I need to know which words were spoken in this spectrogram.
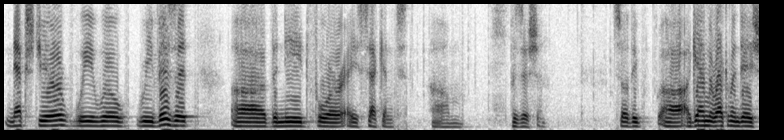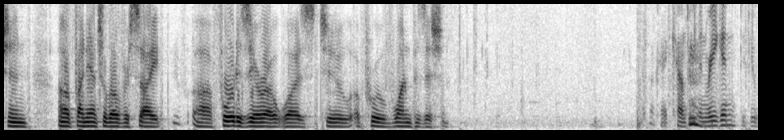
next year, we will revisit uh, the need for a second um, position. So the, uh, again, the recommendation of financial oversight, uh, four to zero, was to approve one position. Okay, Councilman Regan, did you?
